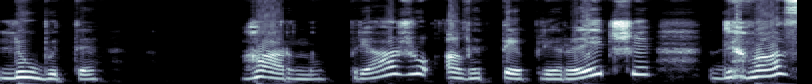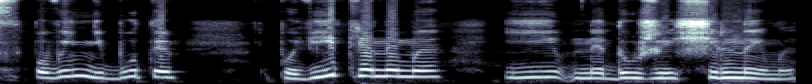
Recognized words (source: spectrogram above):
любите гарну пряжу, але теплі речі для вас повинні бути повітряними і не дуже щільними,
